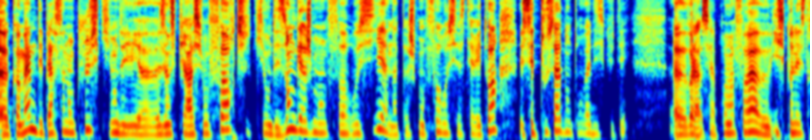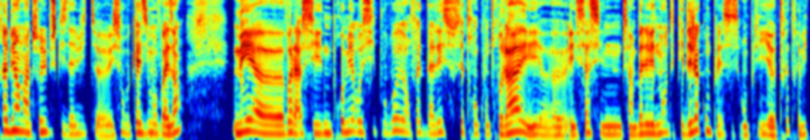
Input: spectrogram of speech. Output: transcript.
Euh, quand même des personnes en plus qui ont des euh, inspirations fortes, qui ont des engagements forts aussi, un attachement fort aussi à ce territoire, et c'est tout ça dont on va discuter. Voilà, c'est la première fois, ils se connaissent très bien dans l'absolu puisqu'ils habitent, ils sont quasiment voisins. Mais euh, voilà, c'est une première aussi pour eux en fait d'aller sur cette rencontre-là. Et, euh, ça c'est un bel événement qui est déjà complet, ça s'est rempli euh, très très vite,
